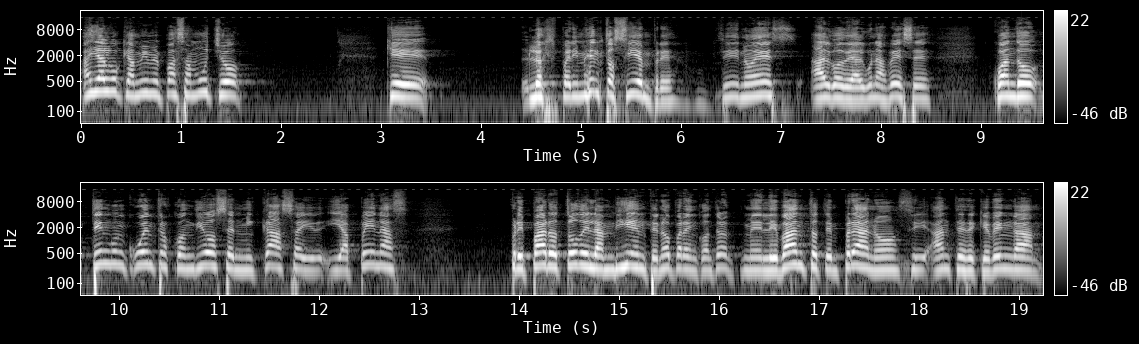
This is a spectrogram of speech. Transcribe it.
Hay algo que a mí me pasa mucho, que lo experimento siempre, ¿sí? no es algo de algunas veces. Cuando tengo encuentros con Dios en mi casa y, y apenas preparo todo el ambiente, ¿no? Para encontrar, me levanto temprano, ¿sí? Antes de que venga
